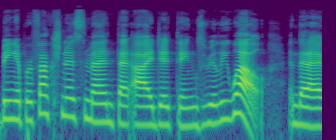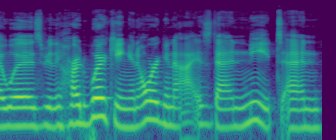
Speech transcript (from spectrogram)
being a perfectionist meant that I did things really well and that I was really hardworking and organized and neat and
